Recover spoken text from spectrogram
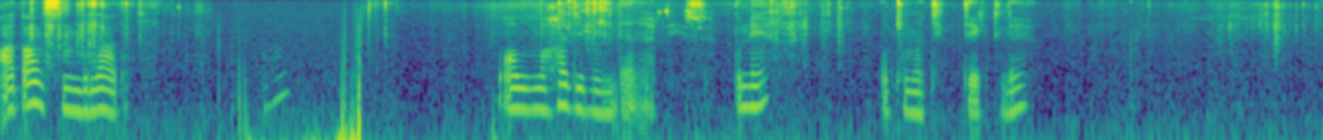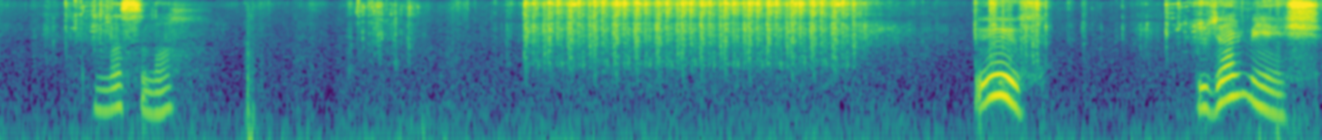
adamsın birader. Vallahi dibimde neredeyse. Bu ne? Otomatik tekli. Nasıl ha? Üf. Güzelmiş.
